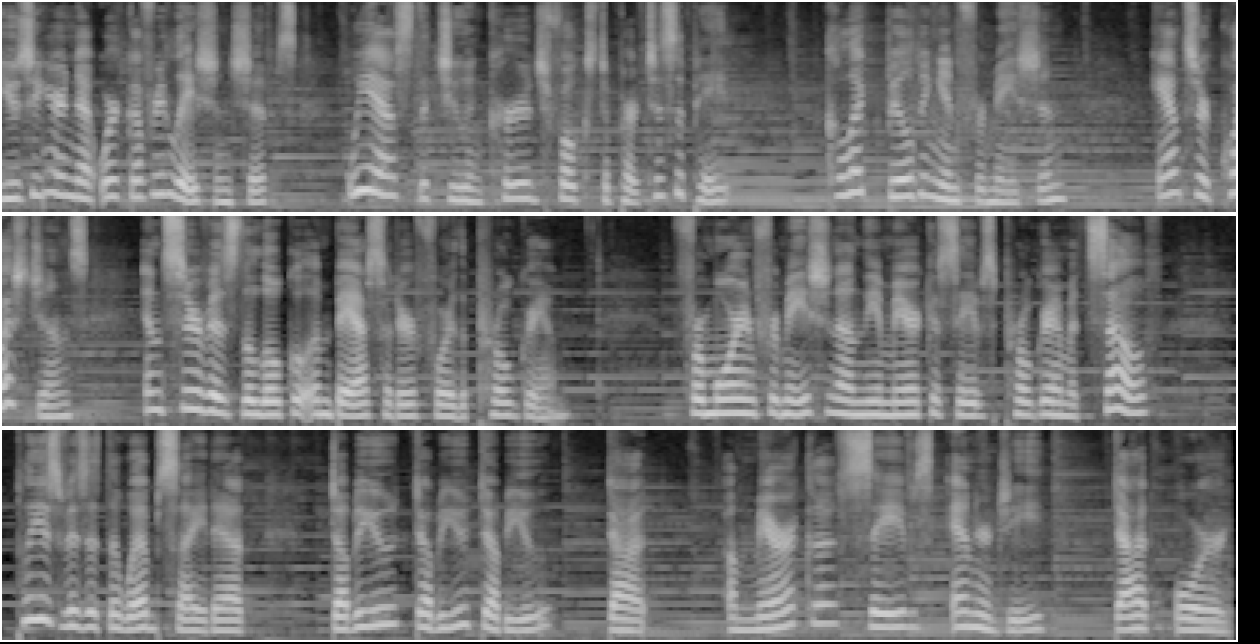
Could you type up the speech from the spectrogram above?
Using your network of relationships, we ask that you encourage folks to participate, collect building information, answer questions, and serve as the local ambassador for the program. For more information on the America Saves program itself, please visit the website at www.americasavesenergy.org.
